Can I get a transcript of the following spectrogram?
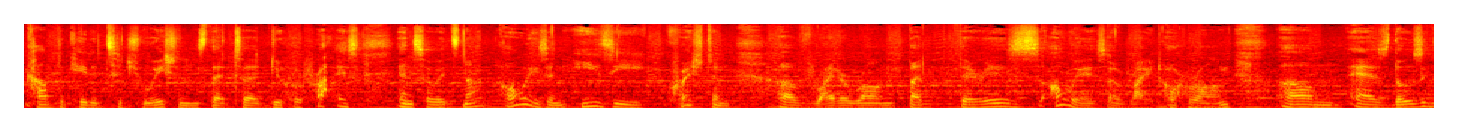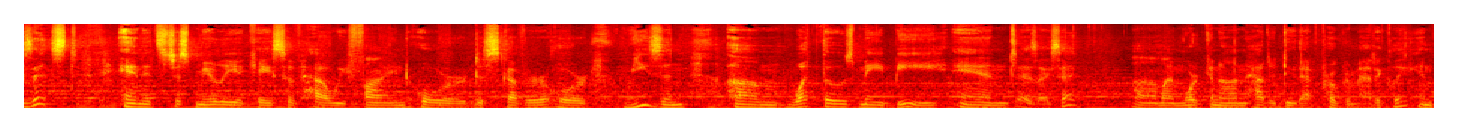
complicated situations that uh, do arise. And so it's not always an easy question of right or wrong, but there is always a right or wrong um, as those exist. And it's just merely a case of how we find or discover or reason um, what those may be. And as I said, um, I'm working on how to do that programmatically, and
